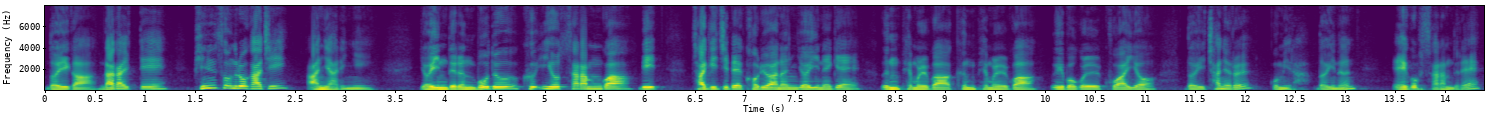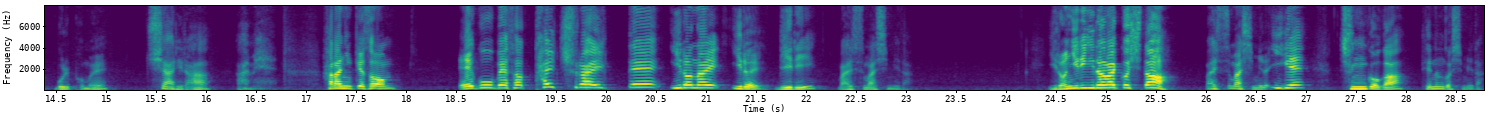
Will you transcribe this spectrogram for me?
너희가 나갈 때 빈손으로 가지 아니하리니 여인들은 모두 그 이웃 사람과 및 자기 집에 거류하는 여인에게 은폐물과 금폐물과 의복을 구하여 너희 자녀를 꾸미라. 너희는 애굽 사람들의 물품을 취하리라. 아멘. 하나님께서 애굽에서 탈출할 때 일어날 일을 미리 말씀하십니다. 이런 일이 일어날 것이다 말씀하십니다. 이게 증거가 되는 것입니다.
